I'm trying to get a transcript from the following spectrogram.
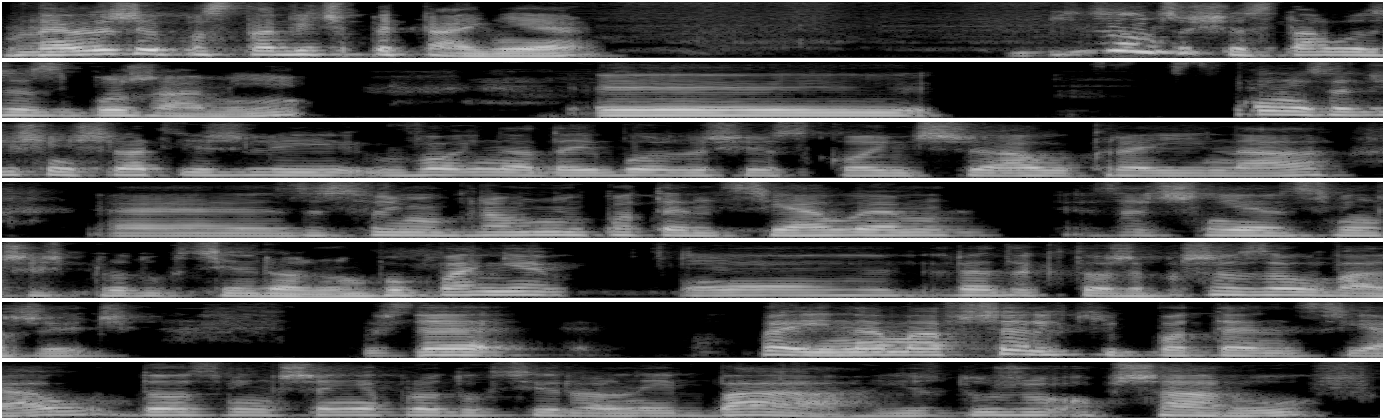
należy postawić pytanie, Widząc, co się stało ze zbożami, yy, za 10 lat, jeżeli wojna, daj Boże, się skończy, a Ukraina e, ze swoim ogromnym potencjałem zacznie zwiększać produkcję rolną. Bo panie e, redaktorze, proszę zauważyć, że Ukraina ma wszelki potencjał do zwiększenia produkcji rolnej. Ba, jest dużo obszarów,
